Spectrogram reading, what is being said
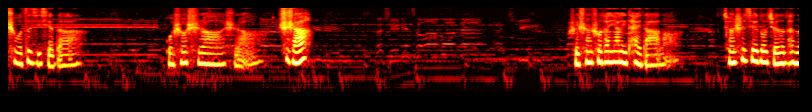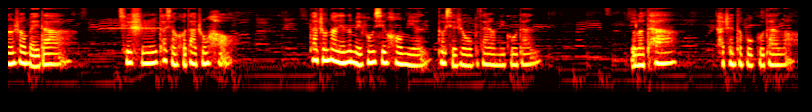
是我自己写的。我说是啊是啊是啥？水山说他压力太大了，全世界都觉得他能上北大，其实他想和大中好。大中那年的每封信后面都写着我不再让你孤单。有了他，他真的不孤单了。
